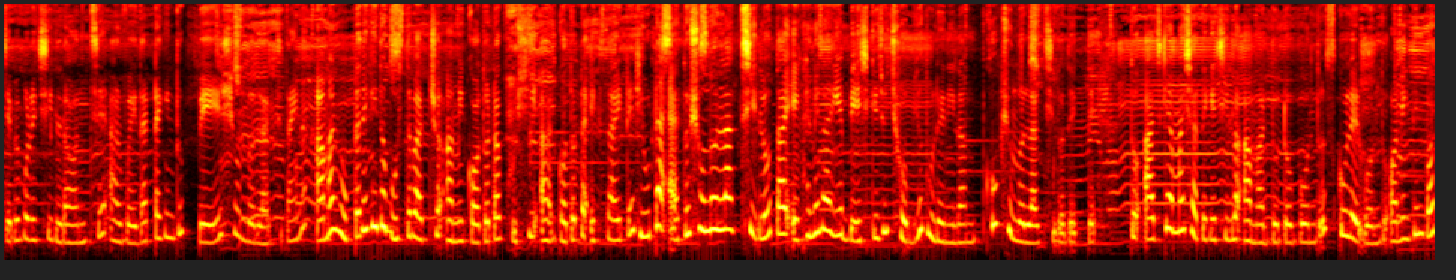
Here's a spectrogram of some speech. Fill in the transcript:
চেপে পড়েছি লঞ্চে আর ওয়েদারটা কিন্তু বেশ সুন্দর লাগছে, তাই না? আমার মুখটা দেখেই তো বুঝতে পারছ আমি কতটা খুশি আর কতটা এক্সাইটেড ভিউটা এত সুন্দর লাগছিল, তাই এখানে দাঁড়িয়ে বেশ কিছু ছবিও তুলে নিলাম। খুব সুন্দর লাগছিল দেখতে। তো আজকে আমার সাথে গেছিল আমার দুটো বন্ধু, স্কুলের বন্ধু। অনেকদিন পর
